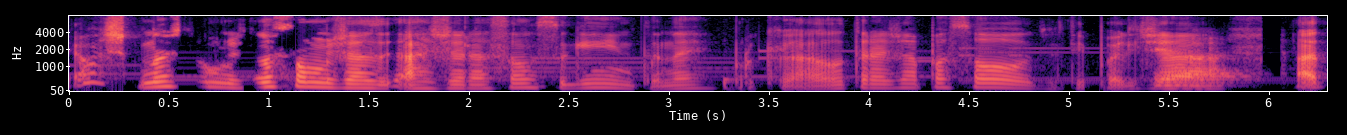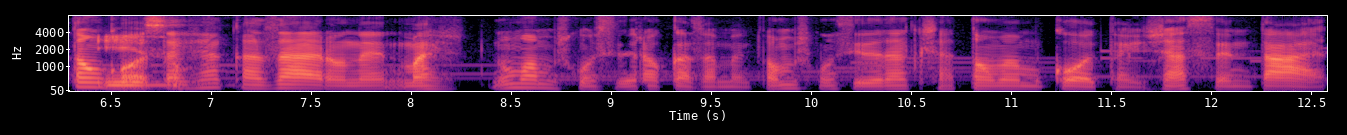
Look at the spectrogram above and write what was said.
Eu acho que nós somos, nós somos a, a geração seguinte, né? Porque a outra já passou. Tipo, eles já Yeah, já estão isso. cotas, já casaram, né? Mas não vamos considerar o casamento, vamos considerar que já estão mesmo cotas, já sentaram.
